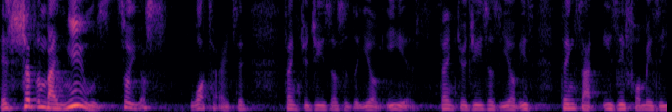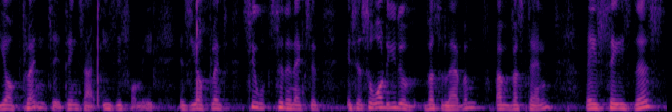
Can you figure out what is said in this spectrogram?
It's shaped by news. So you just water it. Say, Thank you, Jesus, is the year of ears. Thank you, Jesus, the year of ease. Things are easy for me. It's a year of plenty. Things are easy for me. It's a year of plenty. See, see the next. It says, so what do you do? Verse 11, um, verse 10. It says this.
